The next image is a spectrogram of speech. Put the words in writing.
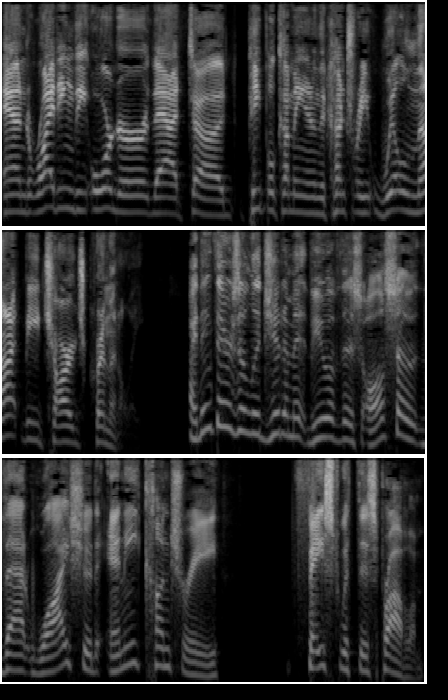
and writing the order that uh, people coming into the country will not be charged criminally. I think there's a legitimate view of this also that why should any country faced with this problem,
